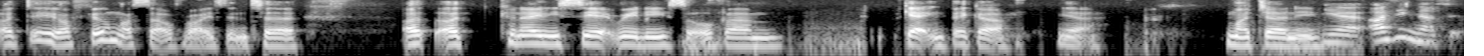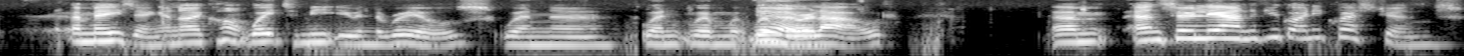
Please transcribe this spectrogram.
I do. I feel myself rising to. I, I can only see it really sort of um getting bigger. Yeah. my journey. Yeah, I think that's amazing, and I can't wait to meet you in the reels when uh, when when when Yeah. we're allowed. Um, and so, Leanne, have you got any questions?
